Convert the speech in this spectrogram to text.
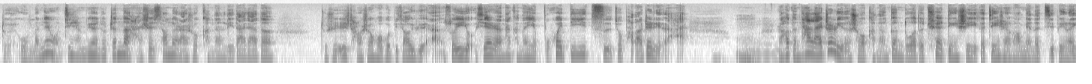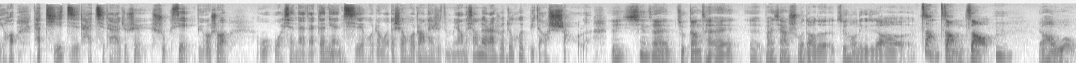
对我们那种精神病院，就真的还是相对来说可能离大家的，就是日常生活会比较远，所以有些人他可能也不会第一次就跑到这里来。嗯，然后等他来这里的时候，可能更多的确定是一个精神方面的疾病了以后，他提及他其他就是属性，比如说我我现在在更年期，或者我的生活状态是怎么样的，相对来说就会比较少了。哎，现在就刚才呃半夏说到的最后那个就叫脏躁脏躁，嗯，然后我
